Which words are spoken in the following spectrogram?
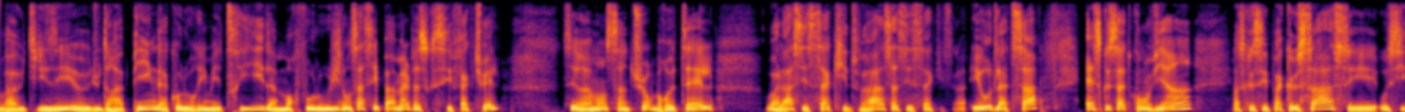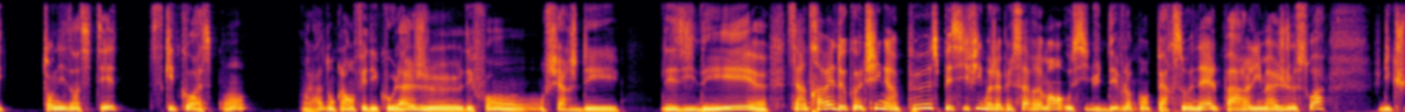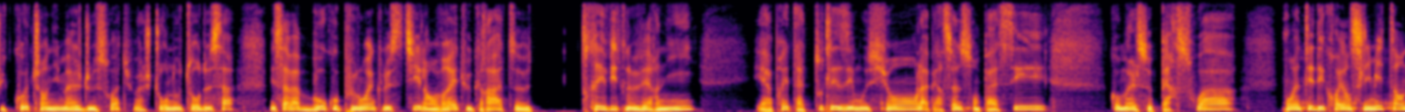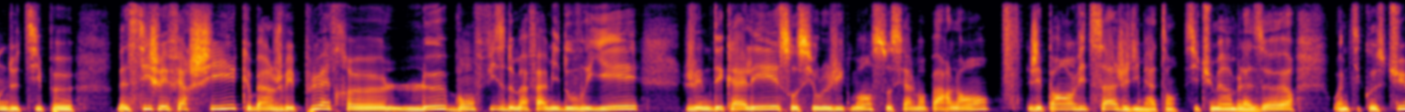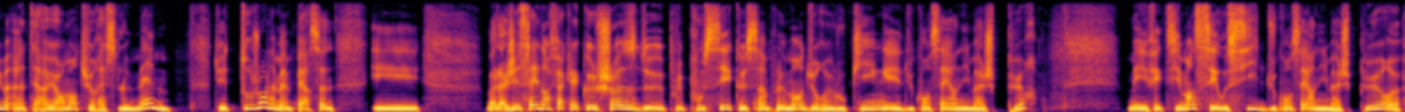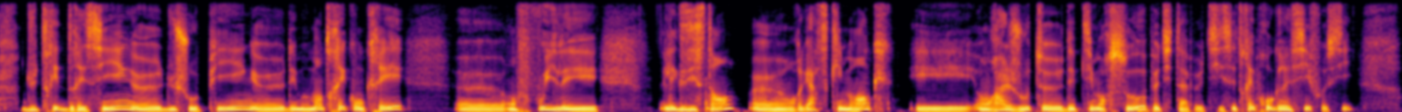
on va utiliser du draping, de la colorimétrie, de la morphologie. Donc ça, c'est pas mal parce que c'est factuel. C'est vraiment ceinture, bretelle. Voilà, c'est ça qui te va, ça c'est ça qui. Et au-delà de ça, est-ce que ça te convient? Parce que c'est pas que ça, c'est aussi ton identité, ce qui te correspond. Voilà, donc là on fait des collages, des fois on, cherche des, des idées. C'est un travail de coaching un peu spécifique. Moi j'appelle ça vraiment aussi du développement personnel par l'image de soi. Je dis que je suis coach en image de soi, tu vois, je tourne autour de ça. Mais ça va beaucoup plus loin que le style. En vrai, tu grattes euh, très vite le vernis. Et après, tu as toutes les émotions, la personne, son passé, comment elle se perçoit. Pointer des croyances limitantes de type euh, ben, si je vais faire chic, ben, je vais plus être euh, le bon fils de ma famille d'ouvriers je vais me décaler sociologiquement, socialement parlant. J'ai pas envie de ça. J'ai dit, mais attends, si tu mets un blazer ou un petit costume, intérieurement, tu restes le même. Tu es toujours la même personne. Et voilà, j'essaye d'en faire quelque chose de plus poussé que simplement du relooking et du conseil en image pure. Mais effectivement, c'est aussi du conseil en image pure, euh, du treat dressing, euh, du shopping, euh, des moments très concrets. on fouille les, l'existant, euh, on regarde ce qui manque et on rajoute euh, des petits morceaux petit à petit. C'est très progressif aussi.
